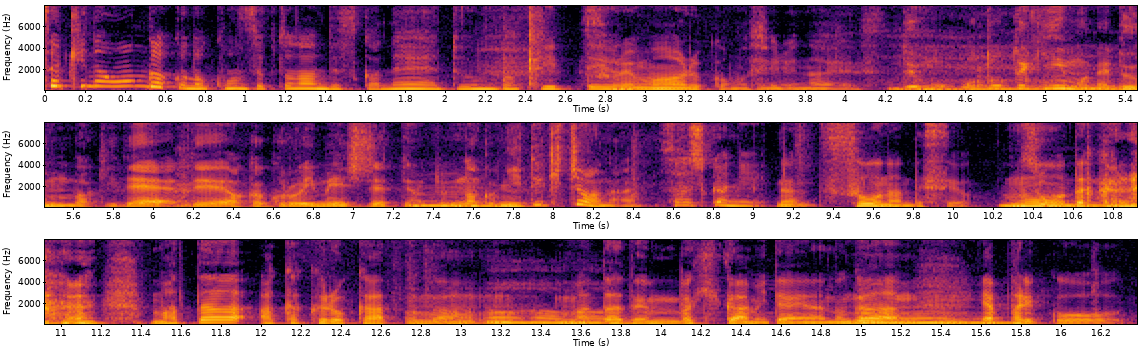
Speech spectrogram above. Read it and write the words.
的な音楽のコンセプトなんですかね、ドゥンバキっていう。それもあるかもしれないですね。でも音的にもねドゥンバキでで赤黒イメージでってなるとなんか似てきちゃわない、確かに。なそうなんですよ。うんもうだから また赤黒かとか、うんうんまた電話機かみたいなのが、うんうんやっぱりこう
